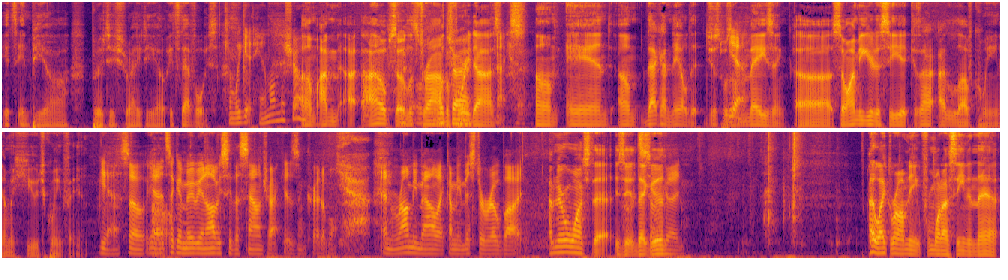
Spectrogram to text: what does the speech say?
it's NPR, British radio. It's that voice. Can we get him on the show? Um, I'm, I, I hope so. Let's try We'll before try. he dies. Nice. Um, and um, that guy nailed it. Just was Yeah. amazing. Uh, so I'm eager to see it because I, I love Queen. I'm a huge Queen fan. Yeah, so yeah, it's a good movie, and obviously the soundtrack is incredible. Yeah, And Rami Malek, I mean, Mr. Robot, I've never watched that. Is it it's that so good? good. I liked Rami from what I've seen in that.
